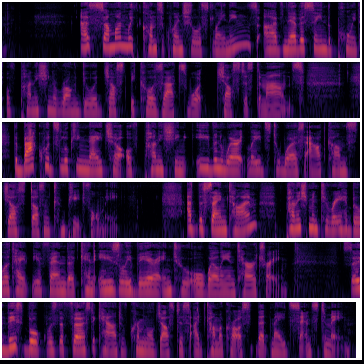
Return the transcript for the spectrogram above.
As someone with consequentialist leanings, I've never seen the point of punishing a wrongdoer just because that's what justice demands. The backwards looking nature of punishing, even where it leads to worse outcomes, just doesn't compute for me. At the same time, punishment to rehabilitate the offender can easily veer into Orwellian territory. So, this book was the first account of criminal justice I'd come across that made sense to me.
